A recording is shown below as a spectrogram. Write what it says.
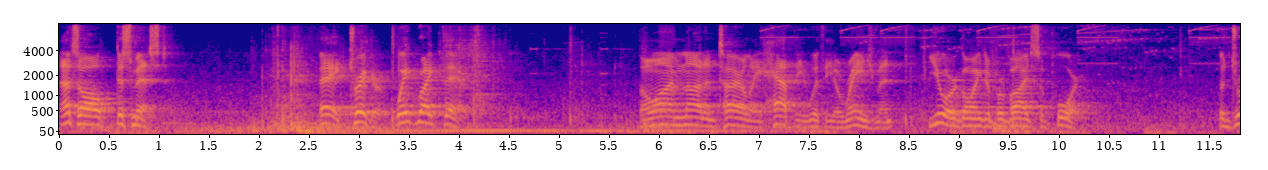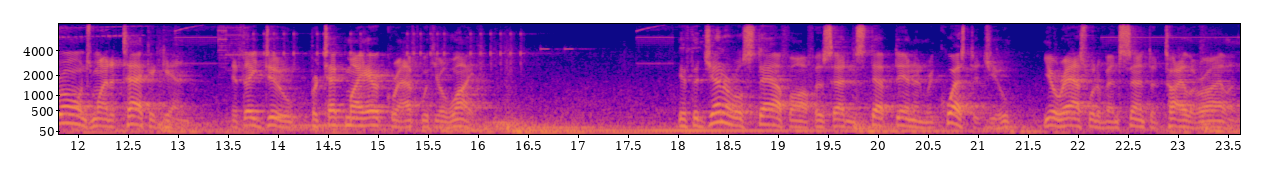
That's all. Dismissed. Hey, Trigger, wait right there. Though I'm not entirely happy with the arrangement, you are going to provide support. The drones might attack again. If they do, protect my aircraft with your life. If the General Staff Office hadn't stepped in and requested you, your ass would have been sent to Tyler Island.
